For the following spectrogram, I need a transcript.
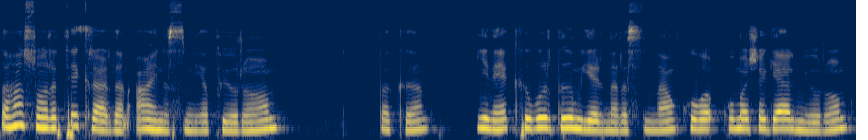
Daha sonra tekrardan aynısını yapıyorum. Bakın yine kıvırdığım yerin arasından kumaşa gelmiyorum.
